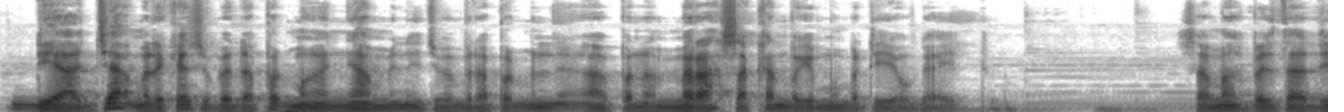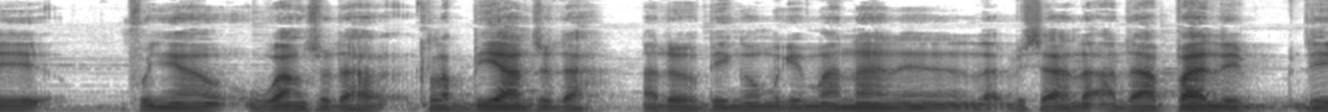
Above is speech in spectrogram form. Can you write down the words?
diajak mereka supaya dapat mengenyam ini supaya dapat apa, merasakan bagaimana berarti yoga itu. Sama seperti tadi punya uang sudah kelebihan sudah. Aduh bingung bagaimana nih, nggak bisa ada apa yang di, di,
